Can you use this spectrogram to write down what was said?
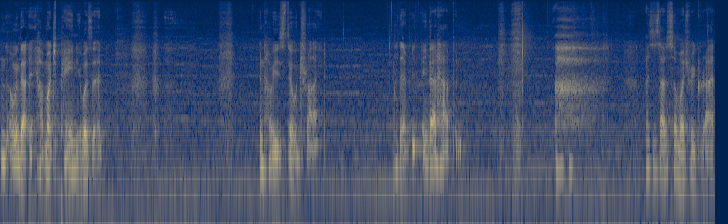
Knowing that how much pain he was in. And how he still tried with everything that happened. I just have so much regret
